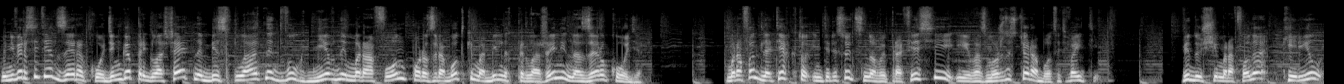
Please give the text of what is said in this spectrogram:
Университет Zero Coding приглашает на бесплатный двухдневный марафон по разработке мобильных приложений на Zero Code – Марафон для тех, кто интересуется новой профессией и возможностью работать в IT. Ведущий марафона Кирилл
